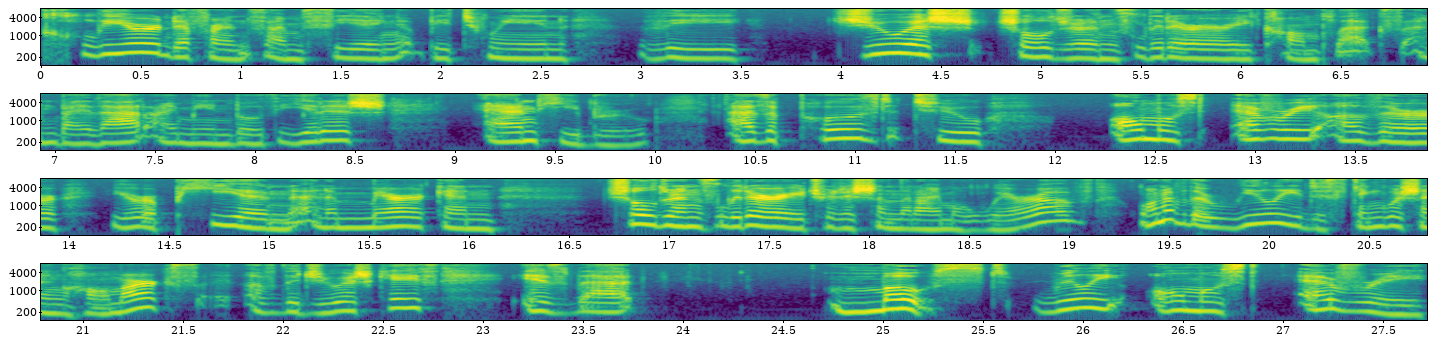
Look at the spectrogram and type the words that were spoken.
clear difference I'm seeing between the Jewish children's literary complex, and by that I mean both Yiddish and Hebrew, as opposed to almost every other European and American children's literary tradition that I'm aware of, one of the really distinguishing hallmarks of the Jewish case is that most, really almost every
